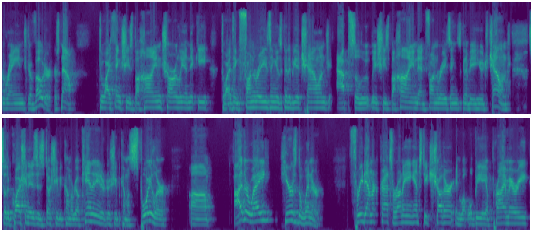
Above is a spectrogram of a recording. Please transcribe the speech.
range of voters. Now, do I think she's behind Charlie and Nikki? Do I think fundraising is going to be a challenge? Absolutely, she's behind, and fundraising is going to be a huge challenge. So the question is: Is does she become a real candidate, or does she become a spoiler? Um, either way, here's the winner: three Democrats running against each other in what will be a primary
